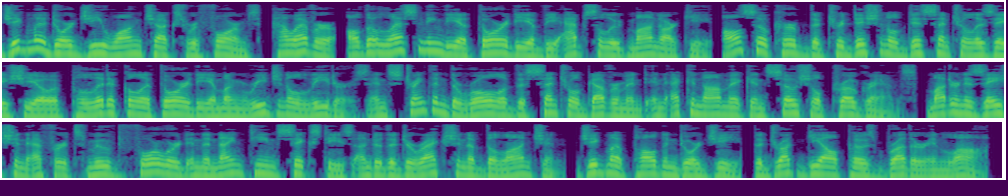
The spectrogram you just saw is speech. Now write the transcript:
Jigme Dorji Wangchuk's reforms, however, although lessening the authority of the absolute monarchy, also curbed the traditional decentralization of political authority among regional leaders and strengthened the role of the central government in economic and social programs. Modernization efforts moved forward in the 1960s under the direction of the Longchen, Jigme Palden Dorji, the Druk Gyalpo's brother-in-law. In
